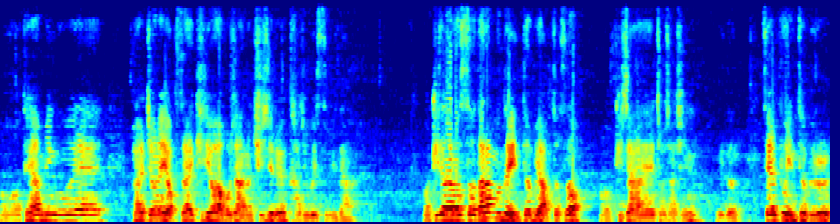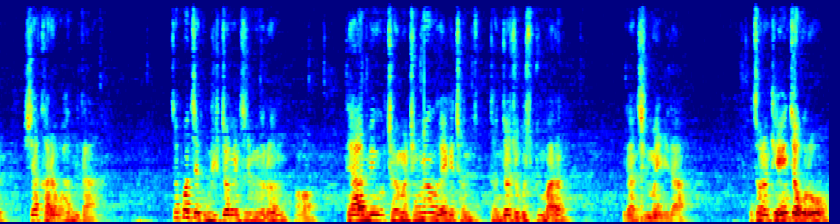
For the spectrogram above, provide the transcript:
어, 대한민국의 발전의 역사에 기여하고자 하는 취지를 가지고 있습니다. 어, 기자로서 다른 분들 인터뷰에 앞서서 어, 기자의 저 자신, 이건 셀프 인터뷰를 시작하려고 합니다. 첫 번째 공식적인 질문은 어, 대한민국 젊은 청년들에게 전- 던져주고 싶은 말은? 이런 질문입니다. 저는 개인적으로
